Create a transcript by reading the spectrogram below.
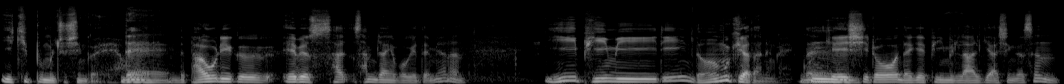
이 기쁨을 주신 거예요. 네. 근데 바울이 그 에베소 3장에 보게 되면은 이 비밀이 너무 귀하다는 거예요. 네. 계시로 내게 비밀을 알게 하신 것은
